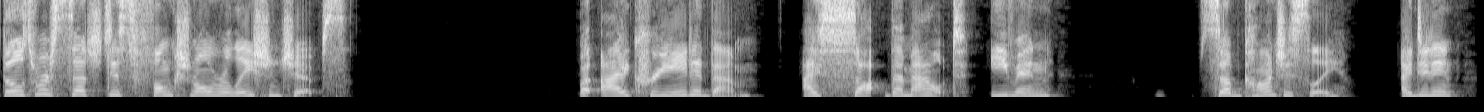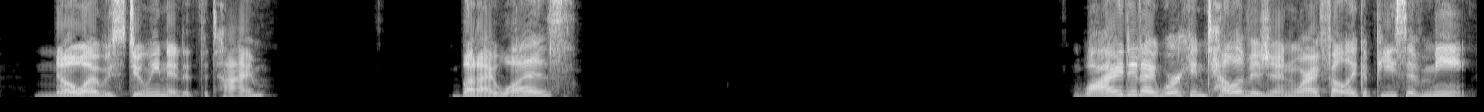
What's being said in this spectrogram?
Those were such dysfunctional relationships. But I created them. I sought them out, even subconsciously. I didn't know I was doing it at the time. but I was. Why did I work in television where I felt like a piece of meat?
